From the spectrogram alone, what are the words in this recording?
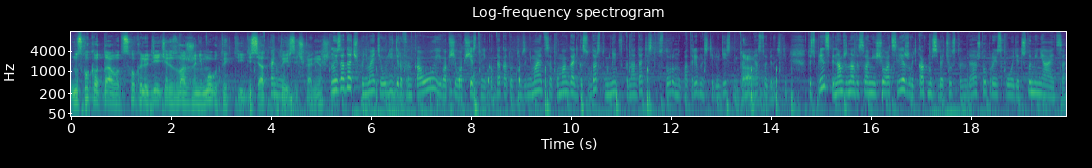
ну сколько да, вот сколько людей через вас же не могут идти, десятки конечно. тысяч, конечно. Ну и задача, понимаете, у лидеров НКО и вообще у общественников, да, которые этим занимаются, помогать государству менять законодательство в сторону потребностей людей с ментальными да. особенностями. То есть, в принципе, нам же надо с вами еще отслеживать, как мы себя чувствуем, да, что происходит, что меняется.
